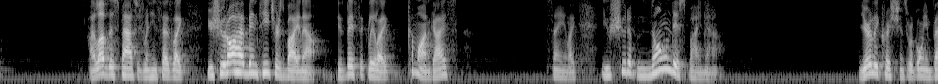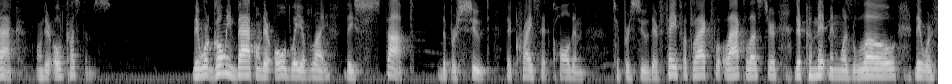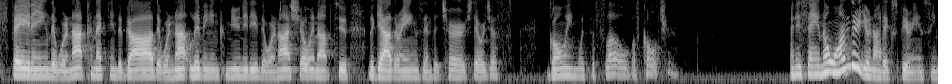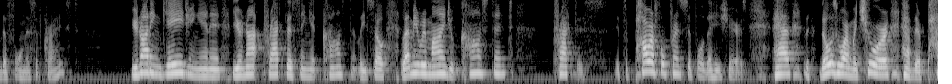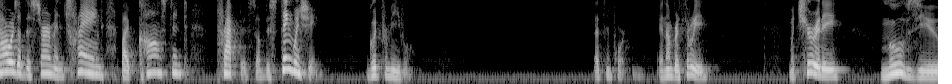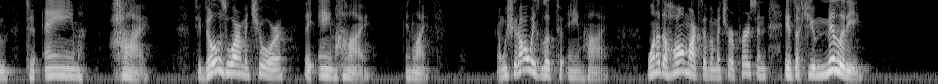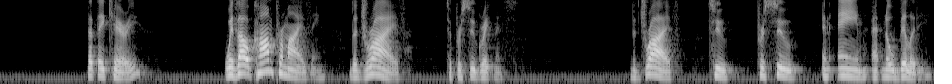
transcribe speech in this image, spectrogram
I love this passage when he says, like, you should all have been teachers by now. He's basically like, come on, guys. Saying, like, you should have known this by now. The early Christians were going back on their old customs. They were going back on their old way of life. They stopped the pursuit that Christ had called them to pursue. Their faith was lackluster. Their commitment was low. They were fading. They were not connecting to God. They were not living in community. They were not showing up to the gatherings and the church. They were just going with the flow of culture. And he's saying, No wonder you're not experiencing the fullness of Christ. You're not engaging in it. You're not practicing it constantly. So let me remind you constant practice it's a powerful principle that he shares. Have, those who are mature have their powers of discernment trained by constant practice of distinguishing good from evil. That's important. And number three, maturity moves you to aim high. See, those who are mature, they aim high in life. And we should always look to aim high. One of the hallmarks of a mature person is the humility that they carry without compromising the drive to pursue greatness. the drive to pursue and aim at nobility.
